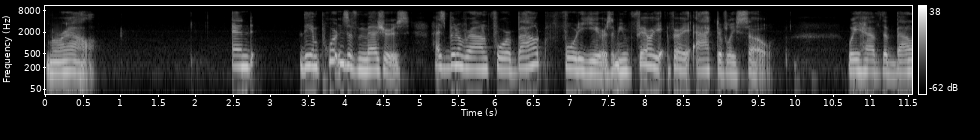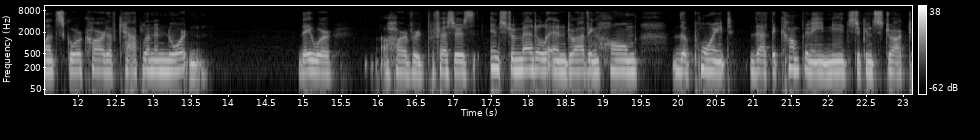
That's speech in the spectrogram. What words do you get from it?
morale. And the importance of measures has been around for about 40 years. I mean, very, very actively so. We have the balanced scorecard of Kaplan and Norton. They were Harvard professors instrumental in driving home the point that the company needs to construct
